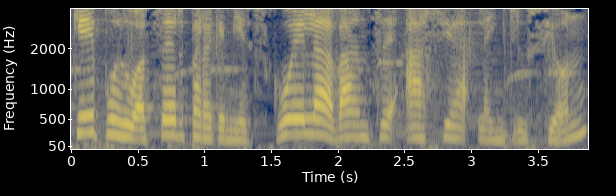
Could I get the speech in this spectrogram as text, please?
¿Qué puedo hacer para que mi escuela avance hacia la inclusión?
